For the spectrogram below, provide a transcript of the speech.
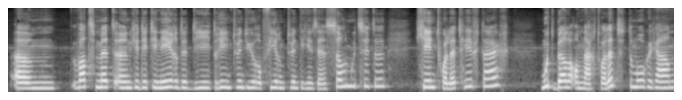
Ehm, wat met een gedetineerde die 23 uur op 24 in zijn cel moet zitten, geen toilet heeft daar, moet bellen om naar het toilet te mogen gaan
